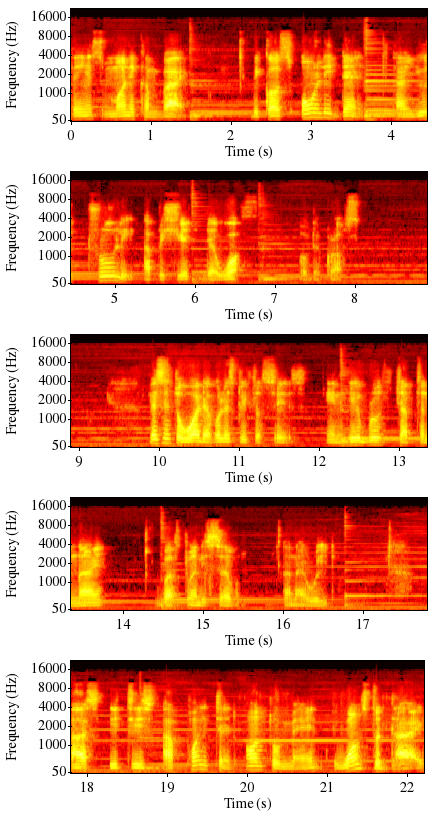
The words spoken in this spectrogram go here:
things money can buy, because only then can you truly appreciate the worth of the cross. Listen to what the Holy Scripture says in Hebrews chapter 9, verse 27, and I read, As it is appointed unto men once to die,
